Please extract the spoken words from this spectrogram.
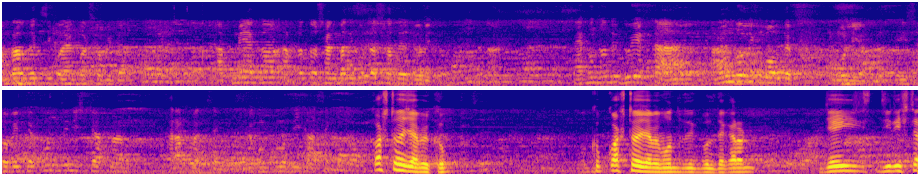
আমরাও দেখছি কয়েকবার ছবিটা। আপনি একজন, আপনার তো সাংবাদিকতার সাথে জড়িত। এখন যদি দুই একটা মন্দ দিক বলতে বলি আপনার এই ছবিতে কোন জিনিসটা আপনার খারাপ লাগছে এরকম কোনো দিক আছে কষ্ট হয়ে যাবে খুব। খুব কষ্ট হয়ে যাবে মন্দ দিক বলতে, কারণ যেই জিনিসটা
